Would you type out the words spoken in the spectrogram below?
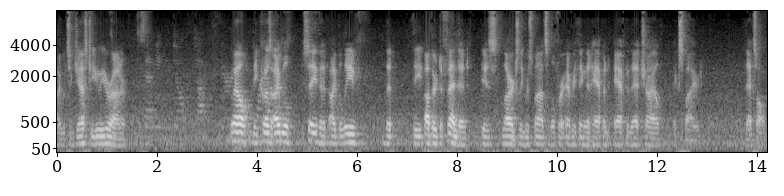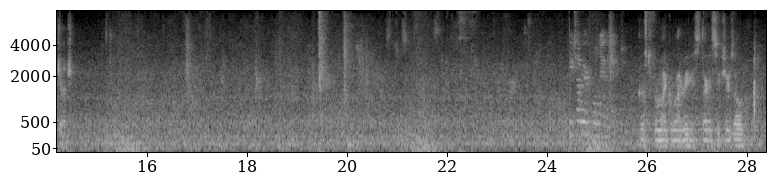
I would suggest to you, Your Honor, does that mean you don't adopt theory? well, because I will say that I believe that the other defendant is largely responsible for everything that happened after that child expired. That's all, Judge. Can you tell me your full name and age? Christopher Michael Rodriguez, 36 years old.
